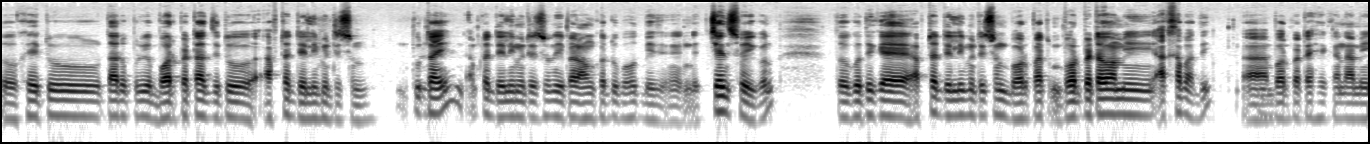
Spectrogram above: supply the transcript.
তো সেইটো তাৰ উপৰিও বৰপেটাত যিটো আফটাৰ ডেলিমিটেশ্যন দুটাই আফটাৰ ডেলিমিটেশ্যন এইবাৰ অংকটো বহুত চেঞ্জ হৈ গ'ল। তো গতিকে আফটাৰ ডেলিমিটেশ্যন বৰপেট বৰপেটাও আমি আশাবাদী। বৰপেটা সেইকাৰণে আমি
